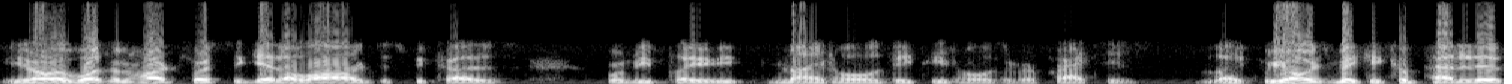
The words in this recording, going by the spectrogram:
you know, it wasn't hard for us to get along just because when we play nine holes, 18 holes of our practice, like we always make it competitive.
